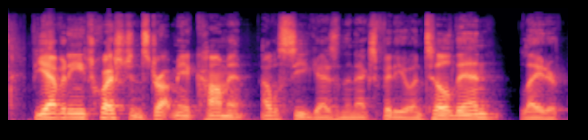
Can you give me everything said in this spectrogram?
If you have any questions, drop me a comment. I will see you guys in the next video. Until then, later.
